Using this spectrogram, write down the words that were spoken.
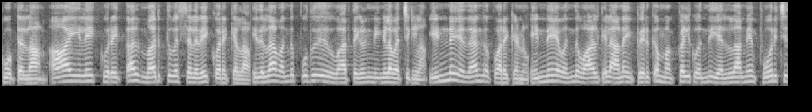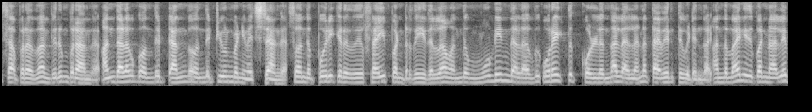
கூட்டலாம். ஆயிலை குறைத்தால் மருத்துவ செலவை குறைக்கலாம். இதெல்லாம் வந்து புது வார்த்தைகள் நீங்களே வச்சுக்கலாம். எண்ணெயை தாங்க குறைக்கணும். எண்ணெயை வந்து வாழ்க்கையில் ஆனால் இப்போ இருக்க மக்களுக்கு வந்து எல்லாமே பொரிச்சு சாப்பிட்றது தான் விரும்புகிறாங்க அந்த அளவுக்கு வந்து டங்கை வந்து டியூன் பண்ணி வச்சுட்டாங்க. ஸோ அந்த பொரிக்கிறது ஃப்ரை பண்ணுறது இதெல்லாம் வந்து முடிந்த அளவு குறைத்து கொள்ளுங்கள் இல்லைன்னா தவிர்த்து விடுங்கள். அந்த மாதிரி இது பண்ணாலே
